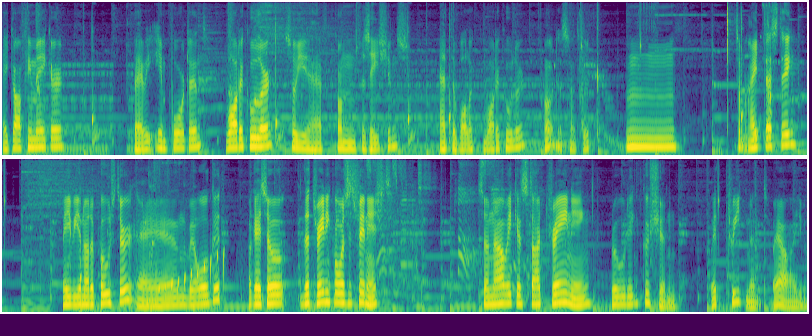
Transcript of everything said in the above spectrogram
A coffee maker. Very important. water cooler. So you have conversations at the water, cooler. Oh, that's not good. Hmm. Some eye testing. Maybe another poster and we're all good. Okay, so the training course is finished. So now we can start training Roderick Cushion with treatment. Where are you?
